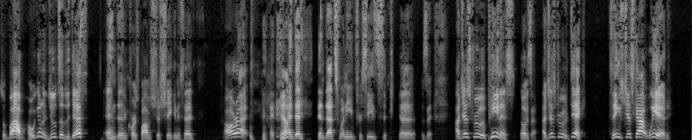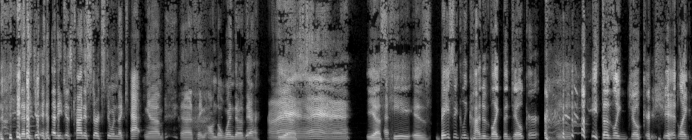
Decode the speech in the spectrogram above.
So Bob, are we going to do it to the death? And then of course Bob's just shaking his head. All right. Yep. and then and that's when he proceeds to uh, say, "I just drew a penis." Oh, it's a, I just drew a dick. Things just got weird and then he just, and then he just kind of starts doing the cat um, uh, thing on the window there. Yes. Yes, Uh, he is basically kind of like the Joker. Mhm, he does like Joker shit, like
